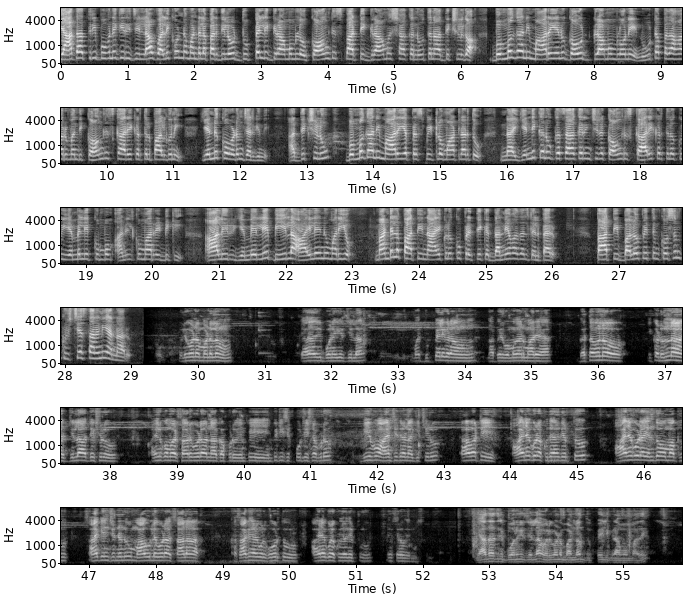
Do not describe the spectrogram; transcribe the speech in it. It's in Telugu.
యాదాద్రి భువనగిరి జిల్లా వలికొండ మండల పరిధిలో దుప్పెల్లి గ్రామంలో కాంగ్రెస్ పార్టీ గ్రామ శాఖ నూతన అధ్యక్షులుగా బొమ్మగాని మారయ్యను గౌడ్ గ్రామంలోనే నూట పదహారు మంది కాంగ్రెస్ కార్యకర్తలు పాల్గొని ఎన్నుకోవడం జరిగింది. అధ్యక్షులు బొమ్మగాని మారయ్య ప్రెస్ మీట్లో మాట్లాడుతూ నా ఎన్నికను సహకరించిన కాంగ్రెస్ కార్యకర్తలకు ఎమ్మెల్యే కుంభం అనిల్ కుమార్ రెడ్డికి ఆలేరు ఎమ్మెల్యే బీర్ల ఆయలేను మరియు మండల పార్టీ నాయకులకు ప్రత్యేక ధన్యవాదాలు తెలిపారు. పార్టీ బలోపేతం కోసం కృషి చేస్తానని అన్నారు. పులిగొండ మండలం యాదాద్రి భువనగిరి జిల్లా మా దుప్పేలి గ్రామం. నా పేరు బొమ్మగాని మారయ్య. గతంలో ఇక్కడ ఉన్న జిల్లా అధ్యక్షుడు అనిల్ కుమార్ సార్ కూడా నాకు అప్పుడు ఎంపీ ఎంపీటీసీ పూర్తి చేసినప్పుడు వివో ఆయన చేతిలో నాకు ఇచ్చారు కాబట్టి ఆయన కూడా కుదరని చెప్తూ ఆయన కూడా ఎంతో మాకు సహకరించిండు. మా ఊర్లో కూడా చాలా సహకరించాలని కూడా కోరుతూ ఆయన కూడా కుదరని చెప్తూ సెలవు యాదాద్రి భువనగిరి జిల్లా వరిగొండ మండలం దుప్పేలి గ్రామం మాది.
